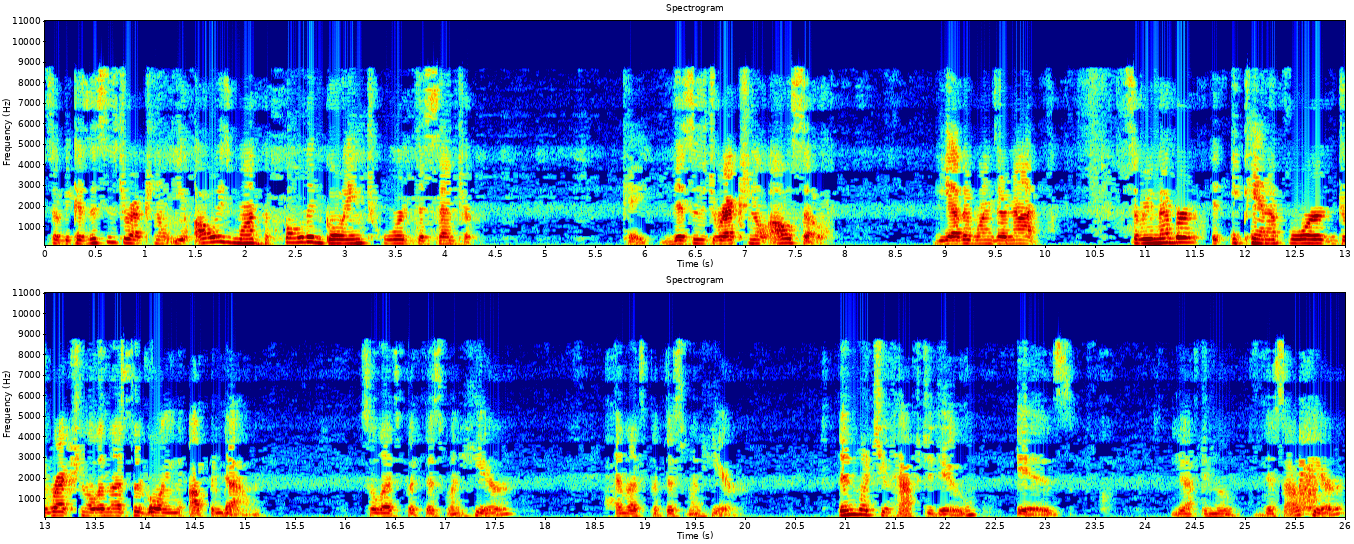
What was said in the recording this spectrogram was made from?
So because this is directional, you always want the folded going toward the center. Okay, this is directional also. The other ones are not. So remember, you can't afford directional unless they're going up and down. So let's put this one here, and let's put this one here. Then what you have to do is you have to move this out here.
